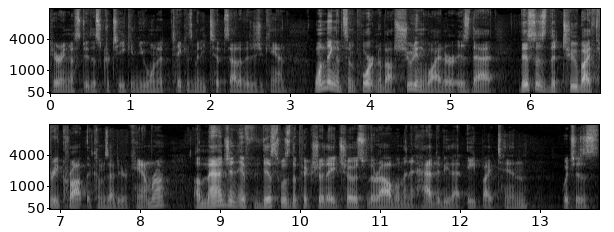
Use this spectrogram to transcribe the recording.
hearing us do this critique and you want to take as many tips out of it as you can. One thing that's important about shooting wider is that this is the two by three crop that comes out of your camera. Imagine if this was the picture they chose for their album and it had to be that eight by ten, which is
